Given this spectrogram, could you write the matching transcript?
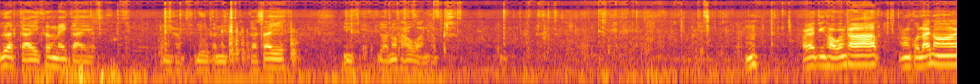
เลือดไก่เครื่องในไก่นี่ครับอยู่กันกับไส้นี่ยอดมะพร้าวหวานครับอืมขอให้กินข้าวกันครับอ่ากดไลค์หน่อย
